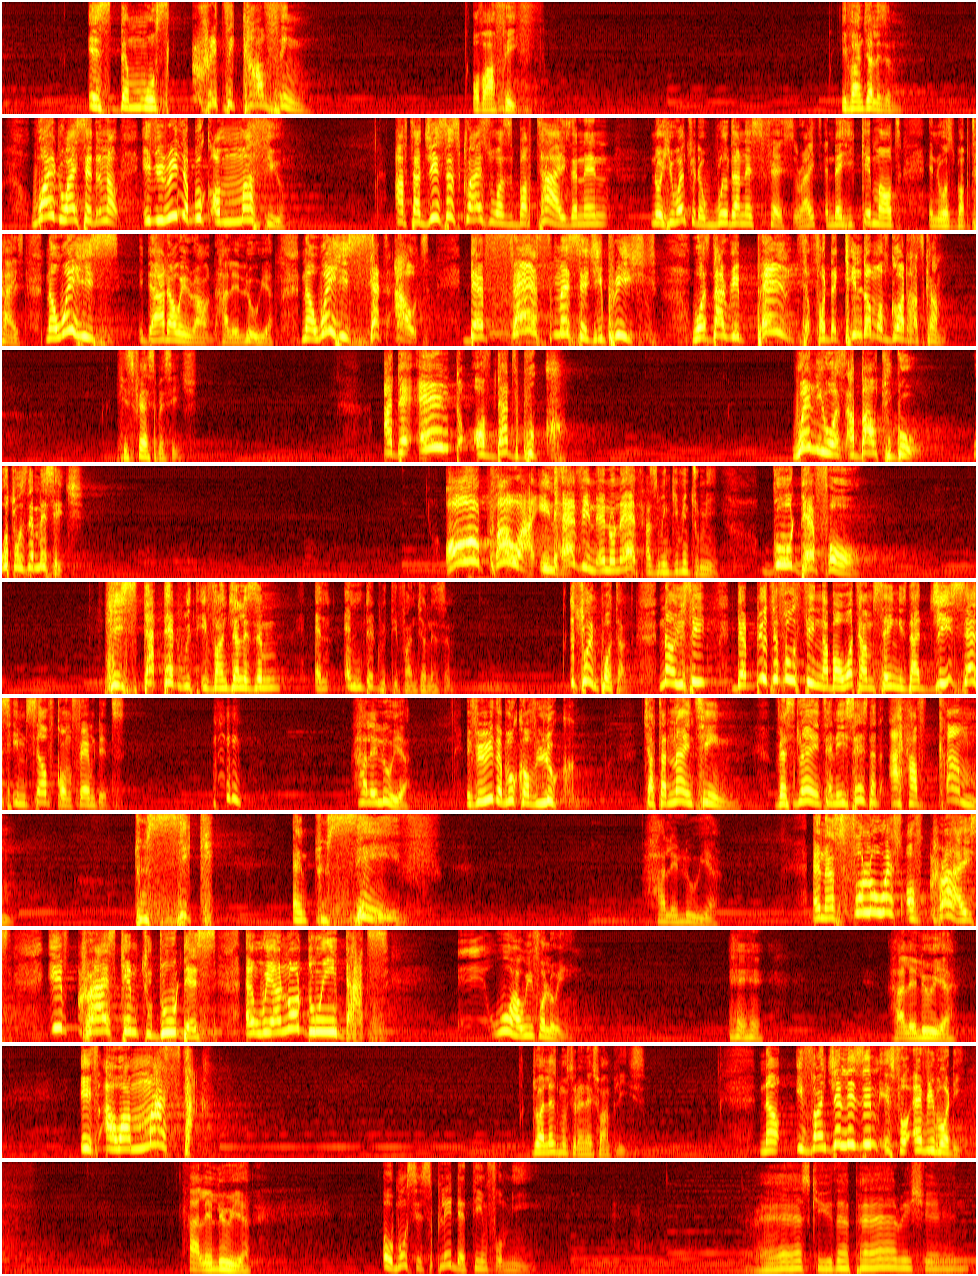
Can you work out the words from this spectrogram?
is the most critical thing of our faith. Evangelism. Why do I say that now? If you read the book of Matthew, after Jesus Christ was baptized, and then no, he went to the wilderness first, right? And then he came out and was baptized. Now, when he's the other way around, hallelujah. Now, when he set out, the first message he preached was that repent, for the kingdom of God has come. His first message. At the end of that book, when he was about to go, What was the message? All power in heaven and on earth has been given to me. Go therefore. He started with evangelism and ended with evangelism. It's so important. Now, you see, the beautiful thing about what I'm saying is that Jesus himself confirmed it. Hallelujah. If you read the book of Luke, chapter 19, verse 9, and he says that I have come to seek and to save. Hallelujah. And as followers of Christ, if Christ came to do this and we are not doing that, eh, who are we following? Hallelujah. If our master, Joel, let's move to the next one, please. Now, evangelism is for everybody. Hallelujah. Oh, Moses, play the theme for me. Rescue the perishing,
